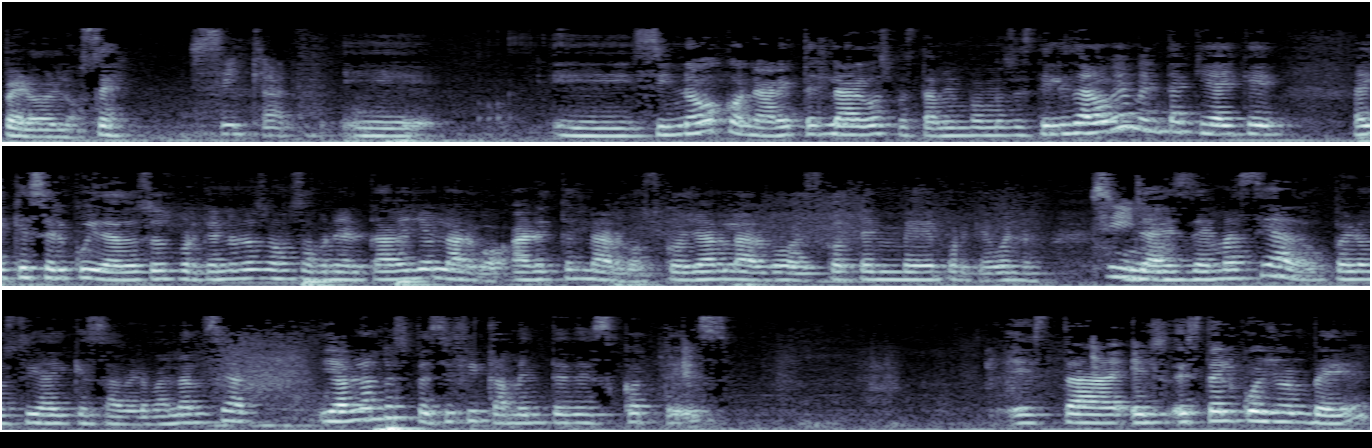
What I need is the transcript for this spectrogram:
pero lo sé. Sí, claro. Eh, y si no, con aretes largos, pues también podemos estilizar. Obviamente aquí hay que hay que ser cuidadosos porque no nos vamos a poner cabello largo, aretes largos, collar largo, escote en B, porque bueno, Sí, ya no. es demasiado, pero sí hay que saber balancear. Y hablando específicamente de escotes, está el, está el cuello en B,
